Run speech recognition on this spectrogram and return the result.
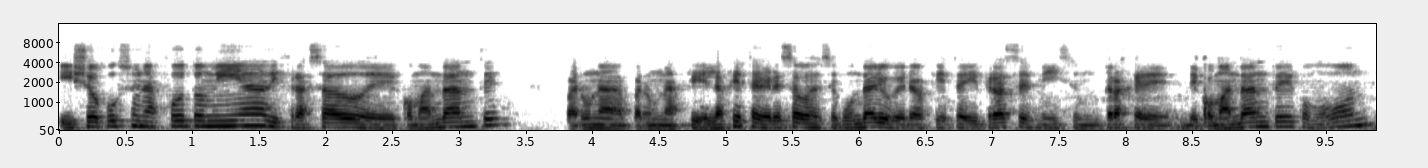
y yo puse una foto mía disfrazado de comandante para una, para una fie- la fiesta de egresados de secundario, que era fiesta de disfraces, me hice un traje de, de comandante como Bond,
